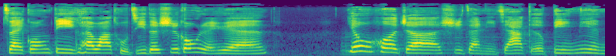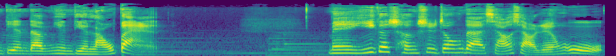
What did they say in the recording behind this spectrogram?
在工地开挖土机的施工人员，又或者是在你家隔壁面店的面店老板，每一个城市中的小小人物，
